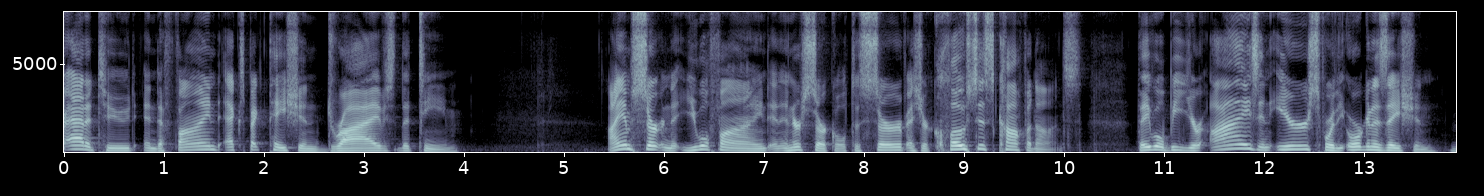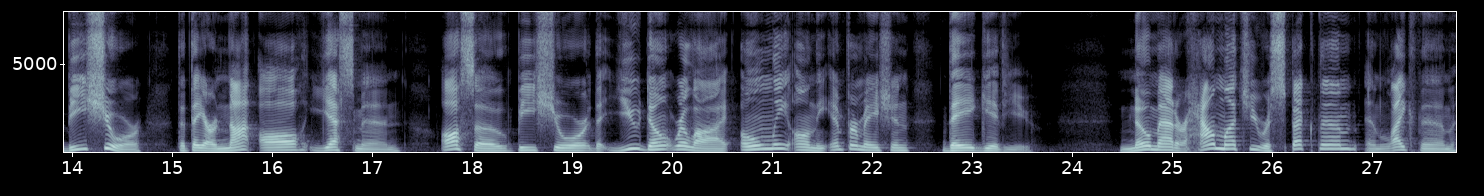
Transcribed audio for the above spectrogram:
attitude and defined expectation drives the team. I am certain that you will find an inner circle to serve as your closest confidants. They will be your eyes and ears for the organization. Be sure that they are not all yes men. Also, be sure that you don't rely only on the information they give you. No matter how much you respect them and like them,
